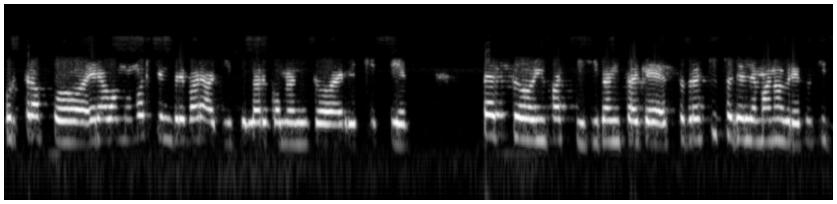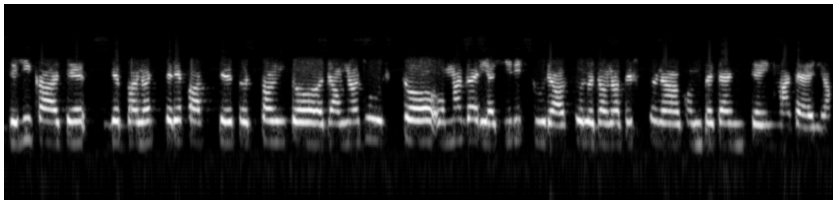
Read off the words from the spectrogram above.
purtroppo eravamo molto impreparati sull'argomento RCT. Spesso infatti si pensa che soprattutto delle manovre così delicate debbano essere fatte soltanto da un adulto o magari addirittura solo da una persona competente in materia.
